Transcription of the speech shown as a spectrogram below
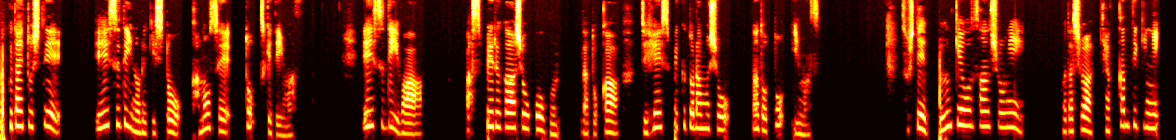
副題として ASD の歴史と可能性とつけています。ASD はアスペルガー症候群だとか自閉スペクトラム症などと言います。そして文系を参照に私は客観的に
